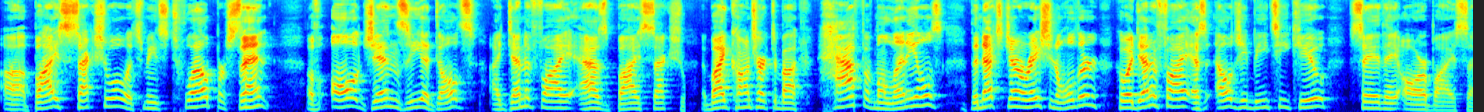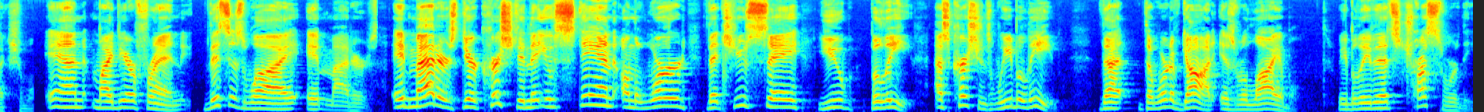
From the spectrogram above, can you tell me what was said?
uh, bisexual, which means 12% of all Gen Z adults identify as bisexual. By contrast, about half of millennials, the next generation older, who identify as LGBTQ, say they are bisexual. And my dear friend, this is why it matters. It matters, dear Christian, that you stand on the word that you say you believe. As Christians, we believe that the word of God is reliable. We believe that it's trustworthy.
